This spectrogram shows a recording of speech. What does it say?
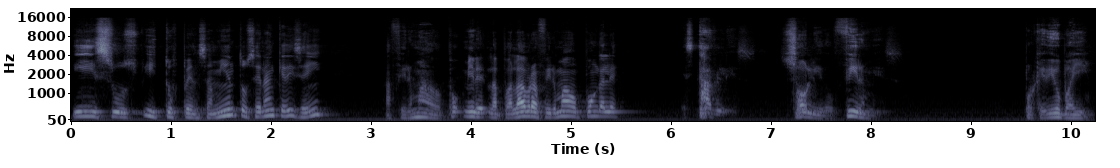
y, sus, y tus pensamientos serán, ¿qué dice ahí? Afirmado. Mire, la palabra afirmado, póngale estables, sólidos, firmes. Porque Dios va allí.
